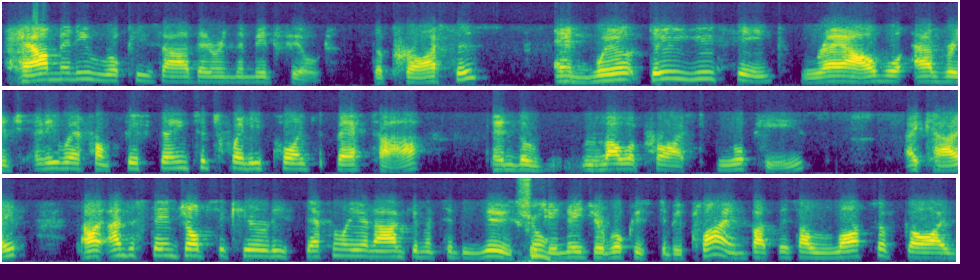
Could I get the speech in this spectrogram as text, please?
how many rookies are there in the midfield? The prices. And will do you think Rowell will average anywhere from 15 to 20 points better than the lower priced rookies? Okay. I understand job security is definitely an argument to be used because Sure. you need your rookies to be playing, but there's a lot of guys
